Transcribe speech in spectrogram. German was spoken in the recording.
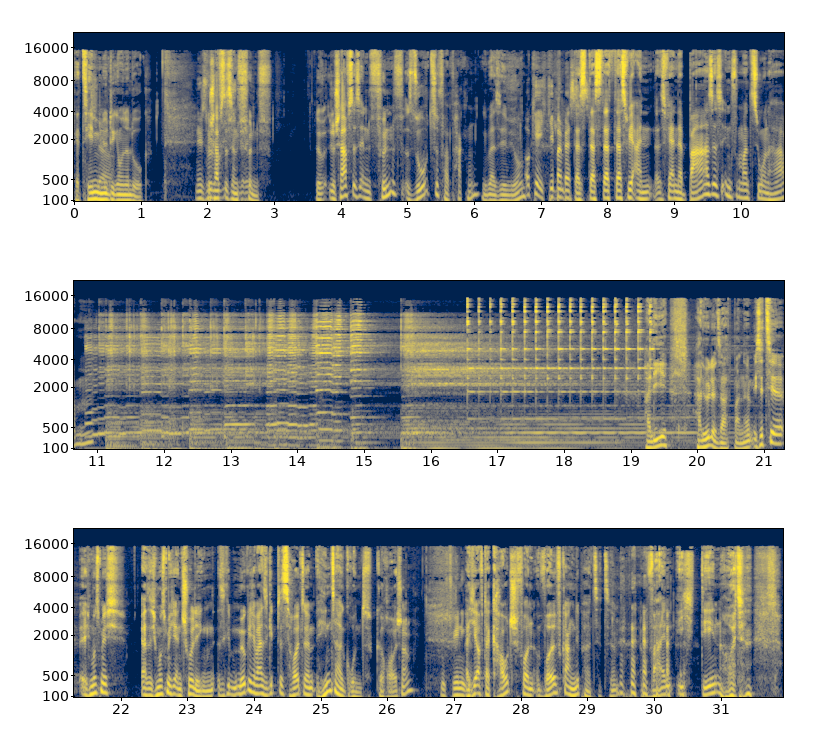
Der zehnminütige Monolog. Nee, so Du schaffst es in fünf. Du, du schaffst es in fünf so zu verpacken, lieber Silvio, Okay, ich gebe mein Bestes. dass, dass, dass, dass, wir ein, dass wir eine Basisinformation haben. Halli, Hallöle, sagt man. Ne? Ich sitze hier, ich muss mich, also ich muss mich entschuldigen. Es gibt, möglicherweise gibt es heute Hintergrundgeräusche, Nicht weniger. weil ich hier auf der Couch von Wolfgang Lippert sitze, weil ich den heute,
